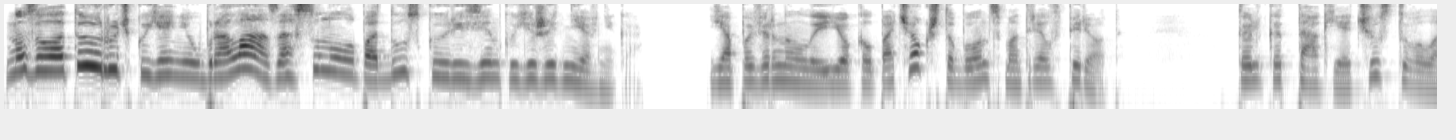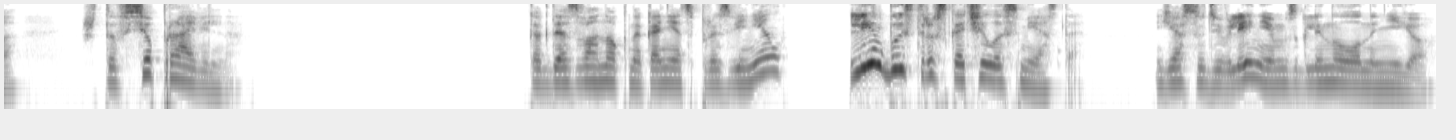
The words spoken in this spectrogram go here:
Но золотую ручку я не убрала, а засунула под узкую резинку ежедневника. Я повернула ее колпачок, чтобы он смотрел вперед. Только так я чувствовала, что все правильно, Когда звонок наконец прозвенел, Лин быстро вскочила с места. Я с удивлением взглянула на нее.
